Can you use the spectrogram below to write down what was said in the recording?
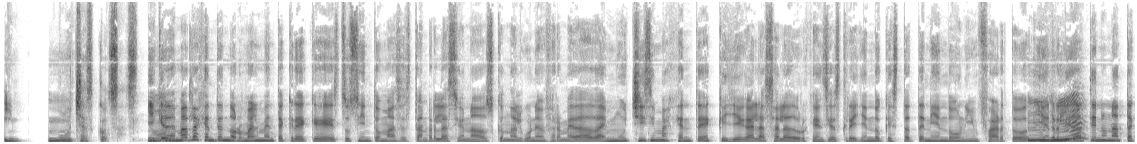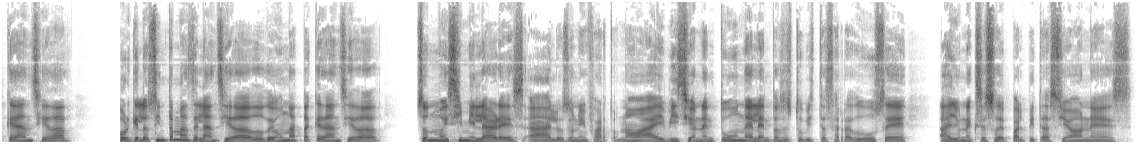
y muchas cosas. Y que además la gente normalmente cree que estos síntomas están relacionados con alguna enfermedad. Hay muchísima gente que llega a la sala de urgencias creyendo que está teniendo un infarto y en realidad tiene un ataque de ansiedad. Porque los síntomas de la ansiedad o de un ataque de ansiedad son muy similares a los de un infarto, ¿no? Hay visión en túnel, entonces tu vista se reduce, hay un exceso de palpitaciones,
